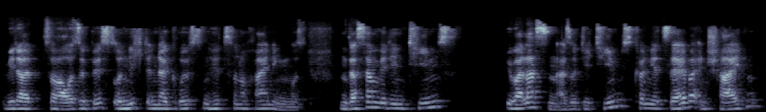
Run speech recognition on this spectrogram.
wieder zu Hause bist und nicht in der größten Hitze noch reinigen musst. Und das haben wir den Teams überlassen. Also die Teams können jetzt selber entscheiden,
